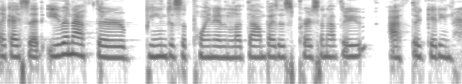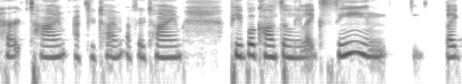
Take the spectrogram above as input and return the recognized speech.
like I said, even after being disappointed and let down by this person, after after getting hurt time after time after time, people constantly like seeing like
